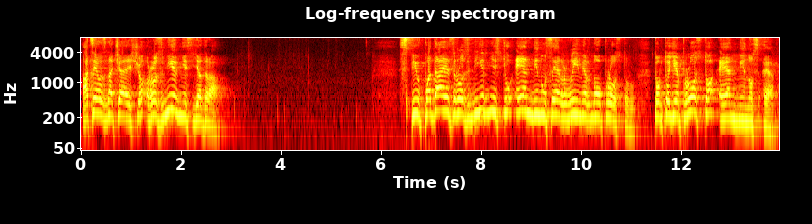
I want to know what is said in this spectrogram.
А це означає, що розмірність ядра співпадає з розмірністю n-r вимірного простору. Тобто є просто n-r.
